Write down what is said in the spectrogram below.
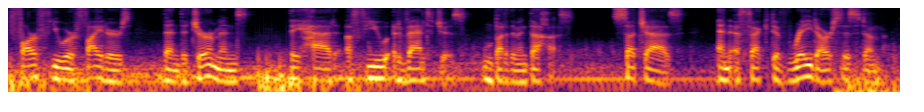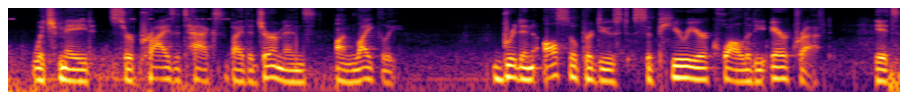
far fewer fighters than the Germans, they had a few advantages, un par de ventajas, such as an effective radar system, which made surprise attacks by the Germans unlikely Britain also produced superior quality aircraft. Its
